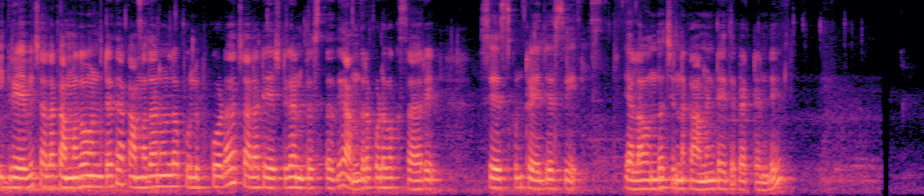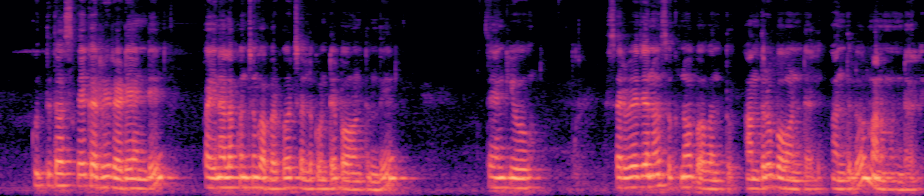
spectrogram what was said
ఈ గ్రేవీ చాలా కమ్మగా ఉంటుంది. ఆ కమ్మదానంలో పులుపు కూడా చాలా టేస్ట్గా అనిపిస్తుంది. అందరూ కూడా ఒకసారి చేసుకుని ట్రై చేసి ఎలా ఉందో చిన్న కామెంట్ అయితే పెట్టండి. గుత్తి దోసకాయ కర్రీ రెడీ అండి. పైన అలా కొంచెం కొబ్బరికూర చల్లుకుంటే బాగుంటుంది. థ్యాంక్ యూ సర్వేజనో సుఖ్నో భవంతు. అందరూ బాగుండాలి. అందులో మనం ఉండాలి.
